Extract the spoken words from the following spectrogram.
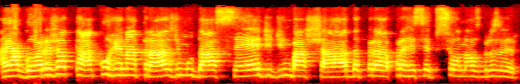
Aí agora já está correndo atrás de mudar a sede de embaixada para recepcionar os brasileiros.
